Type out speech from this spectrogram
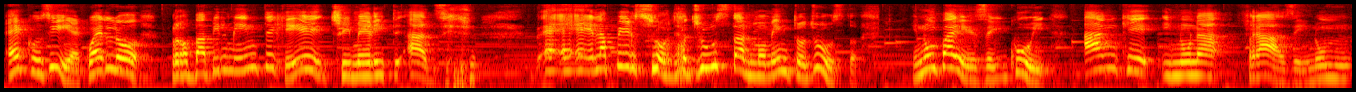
è così, è quello probabilmente che ci merita, anzi, è, è la persona giusta al momento giusto. In un paese in cui anche in una frase, in un,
